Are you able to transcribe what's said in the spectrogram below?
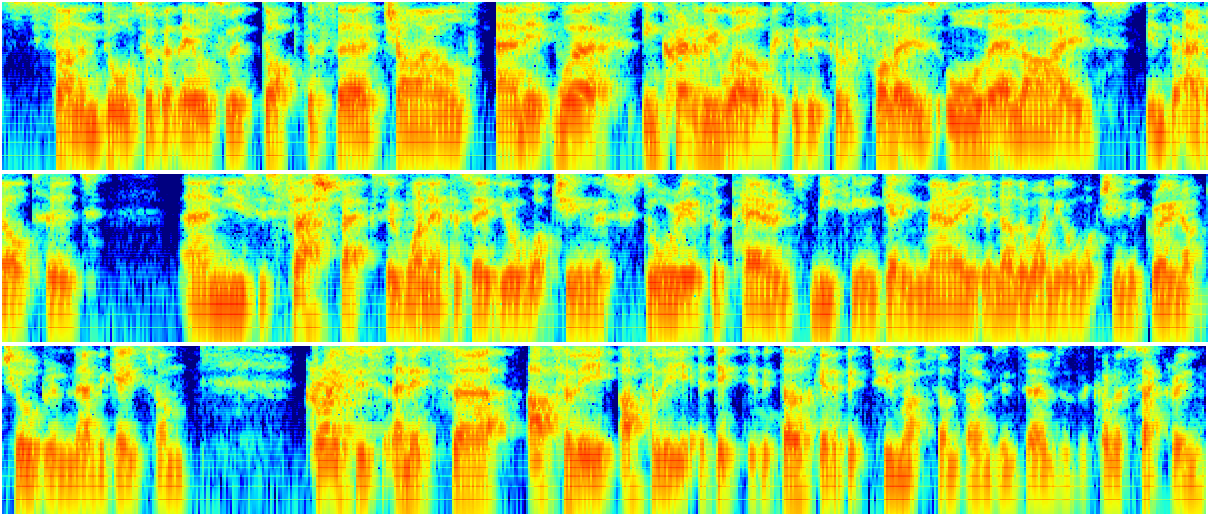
son and daughter, but they also adopt a third child. And it works incredibly well because it sort of follows all their lives into adulthood and uses flashbacks. So, one episode you're watching the story of the parents meeting and getting married, another one you're watching the grown up children navigate some crisis. And it's uh, utterly, utterly addictive. It does get a bit too much sometimes in terms of the kind of saccharine.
